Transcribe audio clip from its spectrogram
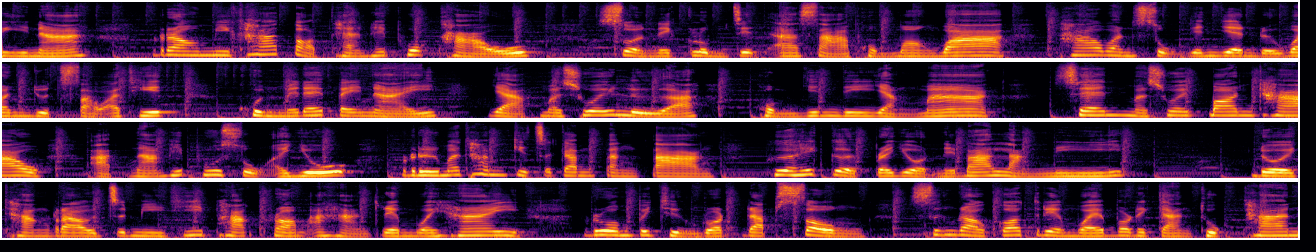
รีๆนะ เรามีค่าตอบแทนให้พวกเขา ส่วนในกลุ่มจิตอาสาผมมองว่า ถ้าวันศุกร์เย็นๆ หรือวันหยุดเสาร์อาทิตย์ คุณไม่ได้ไปไหน อยากมาช่วยเหลือ ผมยินดีอย่างมาก เช่น มาช่วยป้อนข้าว อาบน้ำให้ผู้สูงอายุ หรือมาทำกิจกรรมต่างๆ เพื่อให้เกิดประโยชน์ในบ้านหลังนี้ โดยทางเราจะมีที่พักพร้อมอาหารเตรียมไว้ให้ รวมไปถึงรถรับส่ง ซึ่งเราก็เตรียมไว้บริการทุกท่าน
